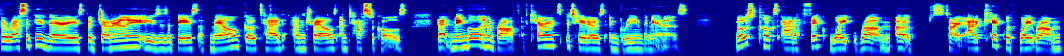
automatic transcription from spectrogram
The recipe varies, but generally it uses a base of male goat's head, entrails, and testicles that mingle in a broth of carrots, potatoes, and green bananas. Most cooks add a thick white rum, uh, sorry, add a kick with white rum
